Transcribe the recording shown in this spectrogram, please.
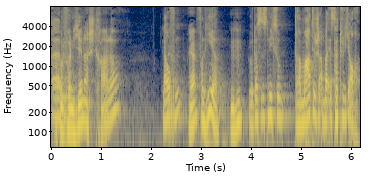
was? ähm, Und von hier nach Stralau? Laufen Ja. von hier. Ja, Das ist nicht so dramatisch, aber ist natürlich auch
